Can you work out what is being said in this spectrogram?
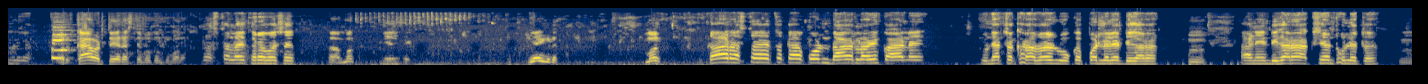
बरं काय वाटतं या रस्त्याबद्दल तुम्हाला? रस्ता लय खराब आहे साहेब. हां मग? या इकडे. मग? का रस्ता आहे का कोण डाग नाही काय नाही? पुण्याचं खराब झालं लोक पडलेले आहेत ढिगारा. हम्म, आणि ढिगारा ॲक्सिडेंट होले तर हम्म,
